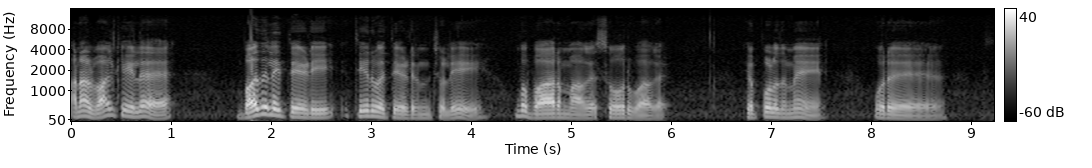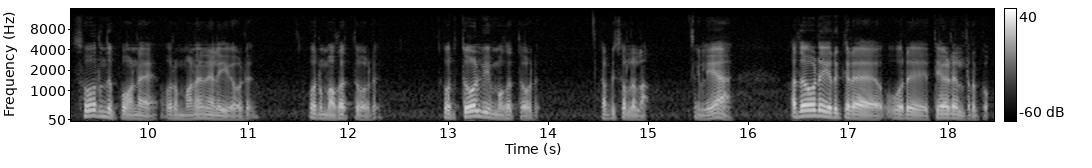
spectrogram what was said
ஆனால் வாழ்க்கையில் பதிலை தேடி தீர்வை தேடுன்னு சொல்லி ரொம்ப பாரமாக சோர்வாக எப்பொழுதுமே ஒரு சோர்ந்து போன ஒரு மனநிலையோடு ஒரு முகத்தோடு ஒரு தோல்வி முகத்தோடு அப்படி சொல்லலாம் இல்லையா? அதோடு இருக்கிற ஒரு தேடல் இருக்கும்.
